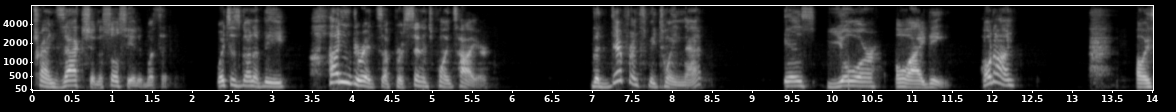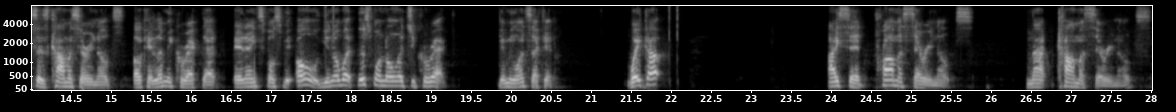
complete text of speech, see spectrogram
transaction associated with it, which is going to be hundreds of percentage points higher. The difference between that is your OID. Hold on. Oh, he says commissary notes. Okay, let me correct that. It ain't supposed to be. Oh, you know what? This one don't let you correct. Give me one second. Wake up. I said promissory notes, not commissary notes.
